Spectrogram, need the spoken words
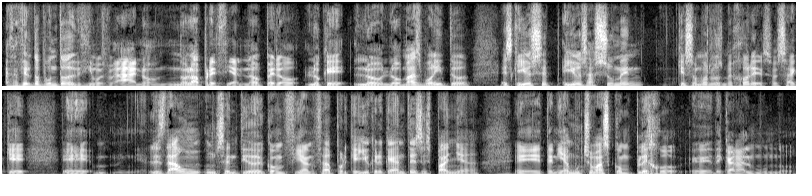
Hasta cierto punto decimos, ah, no, no lo aprecian, ¿no? Pero lo, que, lo, lo más bonito es que ellos, ellos asumen que somos los mejores. O sea que eh, les da un, sentido de confianza porque yo creo que antes España eh, tenía mucho más complejo de cara al mundo.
